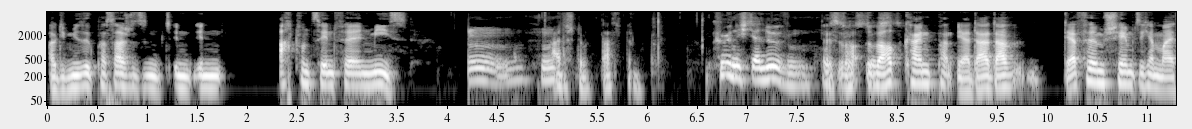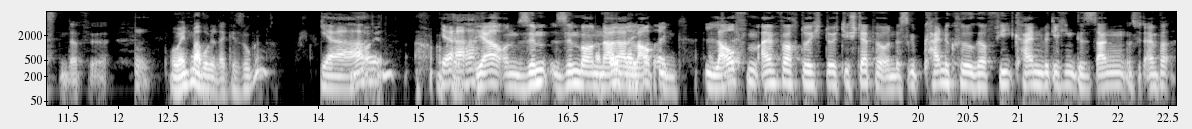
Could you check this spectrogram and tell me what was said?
Aber die Musikpassagen sind in, in acht von zehn Fällen mies. Mhm. Ah, das stimmt, das stimmt. König der Löwen. Das ist überhaupt, überhaupt kein, Pan ja, da, da, der Film schämt sich am meisten dafür. Moment mal, wurde da gesungen? Ja. Okay. Ja. Ja, und Sim, Simba und Nala laufen, laufen einfach durch, durch die Steppe und es gibt keine Choreografie, keinen wirklichen Gesang. Es wird einfach,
